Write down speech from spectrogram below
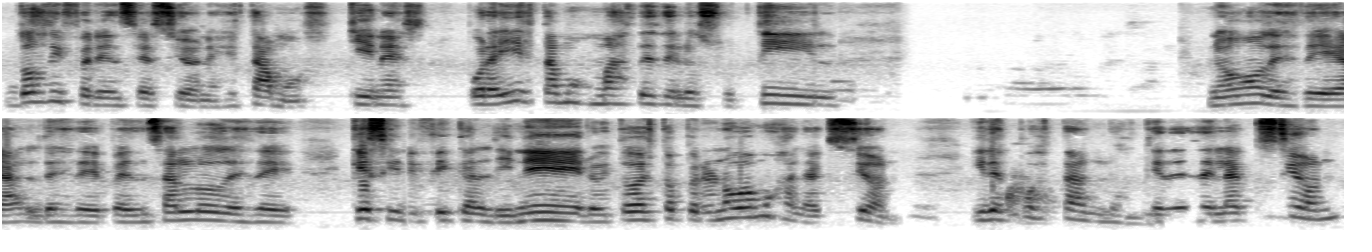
dos diferenciaciones. Estamos quienes por ahí estamos más desde lo sutil, ¿no? Desde, desde pensarlo, desde qué significa el dinero y todo esto, pero no vamos a la acción. Y después están los que desde la acción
